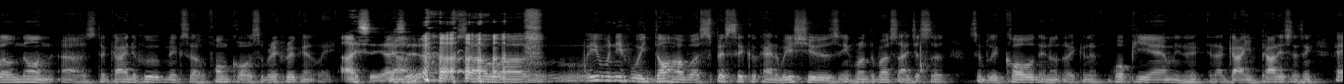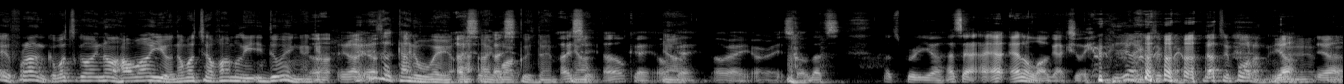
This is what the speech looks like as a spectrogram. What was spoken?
well known as the guy who makes uh, phone calls very frequently. I see. I Yeah. see. so uh, even if we don't have a specific kind of issues in front of us, I just uh, simply called, you know, like you know, 4 p.m. You know, and a guy in Paris and saying, "Hey Frank, what's going on? How are you? Now what's your family doing?" Okay. Uh, yeah, It's a kind of way I, see, I, I work see. with them. I Yeah. see. Oh, okay. Yeah. Okay. All right. All right. So that's that's pretty. Uh, that's a, a- analog, actually. yeah, exactly. That's important. yeah, yeah,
